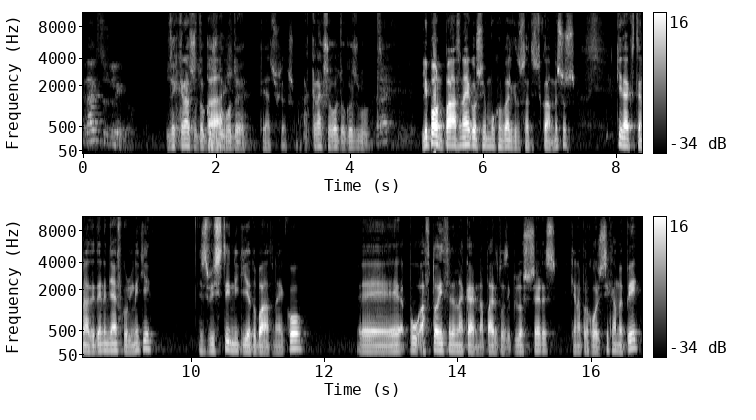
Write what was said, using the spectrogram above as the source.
Κράξτε τους λίγο. Δεν κράξω τον κόσμο Άχι, ποτέ. Τι να τους φτιάξουμε. Να κράξω εγώ τον κόσμο. Λοιπόν, Παναθηναϊκός μου έχουν βάλει και το στατιστικό αμέσως. Κοιτάξτε να δείτε, είναι μια εύκολη νίκη. Σβηστή νίκη για τον Παναθηναϊκό. Ε, που αυτό ήθελε να κάνει, να πάρει το διπλό στις αίρες και να προχωρήσει. Είχαμε πει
